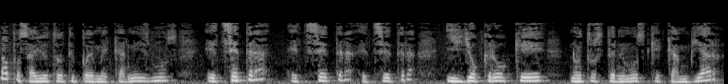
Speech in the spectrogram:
no, pues hay otro tipo de mecanismos, etcétera, etcétera, etcétera, y yo creo que nosotros tenemos que cambiar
